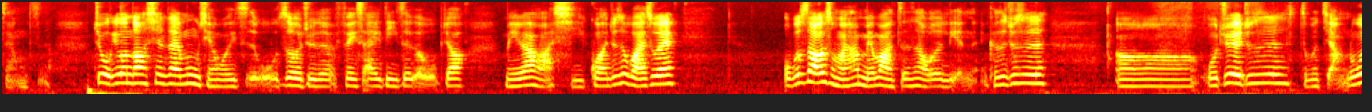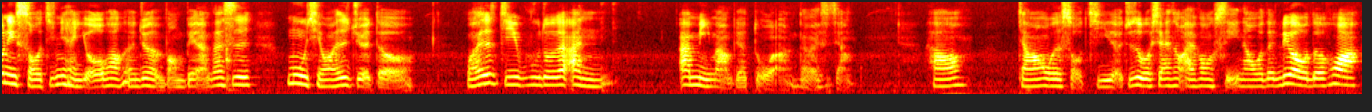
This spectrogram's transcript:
这样子。就用到现在目前为止，我只有觉得 Face ID 这个我比较没办法习惯，就是我还是会。我不知道为什么他没办法增上我的脸呢？可是就是，嗯，我觉得就是怎么讲，如果你手机你很油的话，可能就很方便啊。但是目前我还是觉得，我还是几乎都在按按密码比较多啦，大概是这样。好，讲完我的手机了，就是我现在用 iPhone 十一，那我的六的话，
